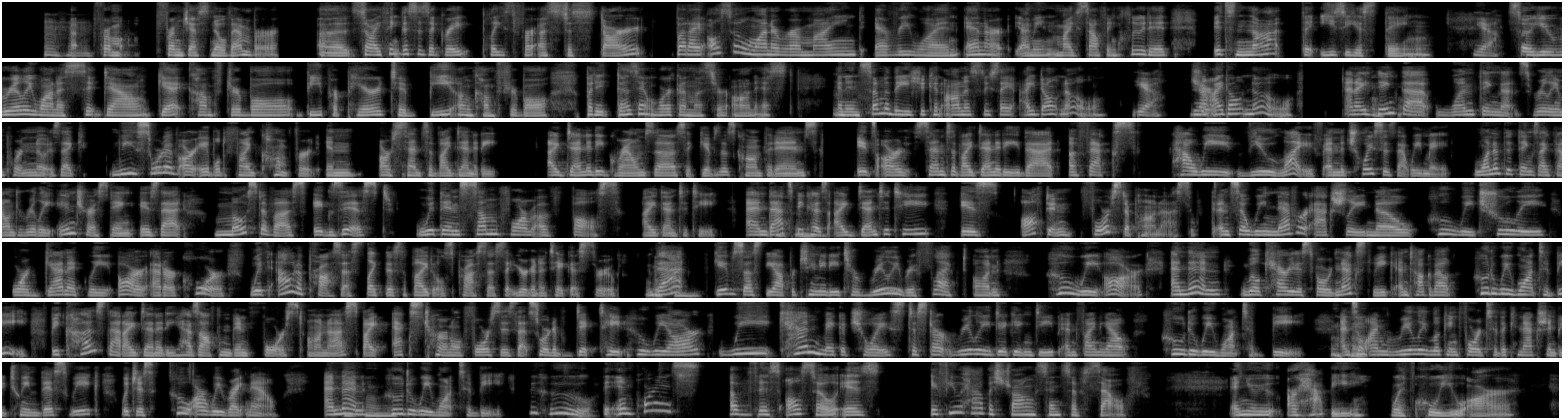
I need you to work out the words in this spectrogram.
mm-hmm. from from just November. Uh, so I think this is a great place for us to start. But I also want to remind everyone and our, I mean, myself included, it's not the easiest thing. Yeah. So you really want to sit down, get comfortable, be prepared to be uncomfortable, but it doesn't work unless you're honest. Mm-hmm. And in mm-hmm. some of these, you can honestly say, I don't know. Yeah. You know, I don't know. And I think mm-hmm. that one thing that's really important to note is like we sort of are able to find comfort in our sense of identity. Identity grounds us. It gives us confidence. It's our sense of identity that affects how we view life and the choices that we make. One of the things I found really interesting is that most of us exist within some form of false identity. And that's mm-hmm. because identity is often forced upon us. And so we never actually know who we truly organically are at our core without a process like this vitals process that you're going to take us through. Mm-hmm. That gives us the opportunity to really reflect on who we are. And then we'll carry this forward next week and talk about who do we want to be? Because that identity has often been forced on us by external forces that sort of dictate who we are. We can make a choice to start really digging deep and finding out who do we want to be? Mm-hmm. And so mm-hmm. I'm really looking forward to the connection between this week, which is who are we right now? And then mm-hmm. who do we want to be? Who? The importance of this also is if you have a strong sense of self and you are happy with who you are,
